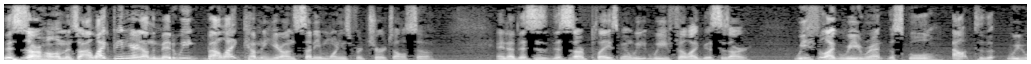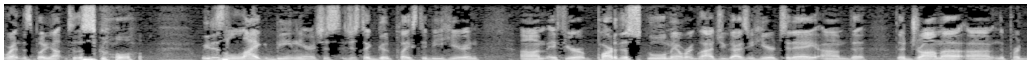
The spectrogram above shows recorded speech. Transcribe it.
this is our home. And so I like being here on the midweek, but I like coming here on Sunday mornings for church also. And uh, this is this is our place, man. We we feel like this is our we feel like we rent the school out to the we rent this building out to the school. we just like being here. It's just it's just a good place to be here. And um, if you're part of the school, man, we're glad you guys are here today. Um, the the drama, um, the,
